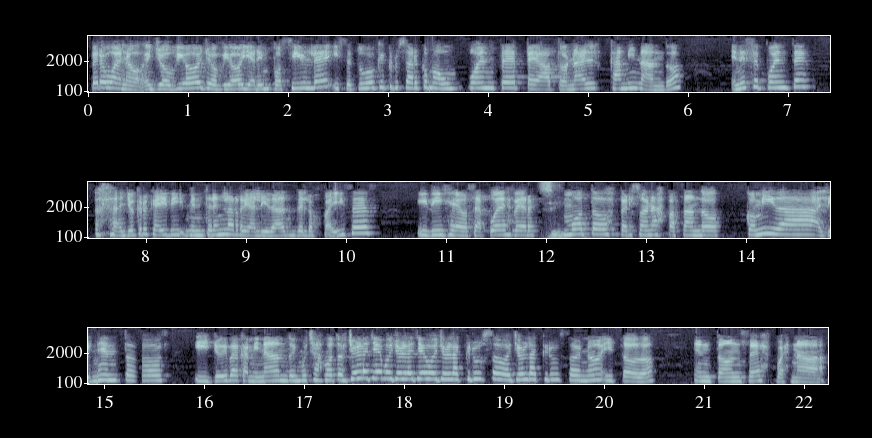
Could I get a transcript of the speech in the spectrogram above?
pero bueno, llovió, llovió y era imposible y se tuvo que cruzar como un puente peatonal caminando. En ese puente, o sea, yo creo que ahí me entré en la realidad de los países y dije, o sea, puedes ver motos, personas pasando comida, alimentos, y yo iba caminando y muchas motos, yo la llevo, yo la llevo, yo la cruzo, yo la cruzo, ¿no? Y todo. Entonces, pues nada,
